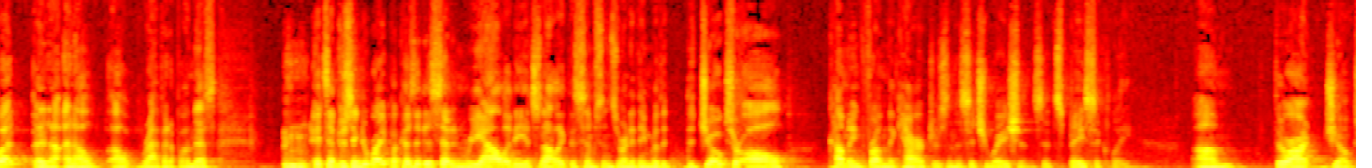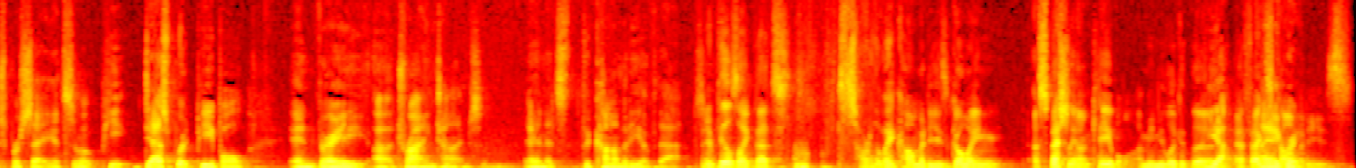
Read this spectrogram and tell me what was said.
But, and, and I'll, I'll wrap it up on this. it's interesting to write because it is set in reality. It's not like The Simpsons or anything where the, the jokes are all coming from the characters and the situations. It's basically, um, there aren't jokes per se. It's about pe- desperate people in very uh, trying times. And it's the comedy of that. And it feels like that's sort of the way comedy is going, especially on cable. I mean, you look at the Yeah, FX I comedies.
